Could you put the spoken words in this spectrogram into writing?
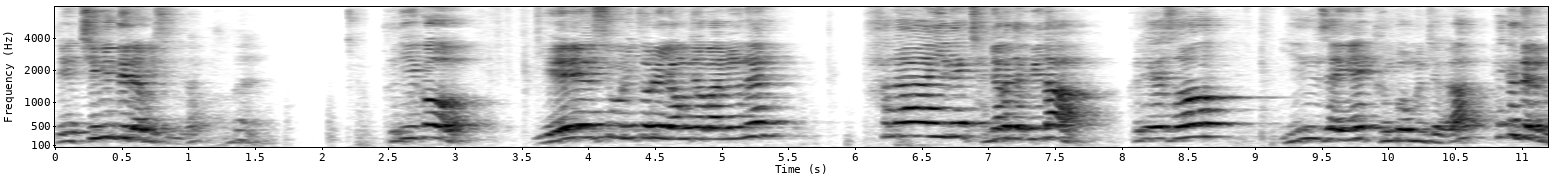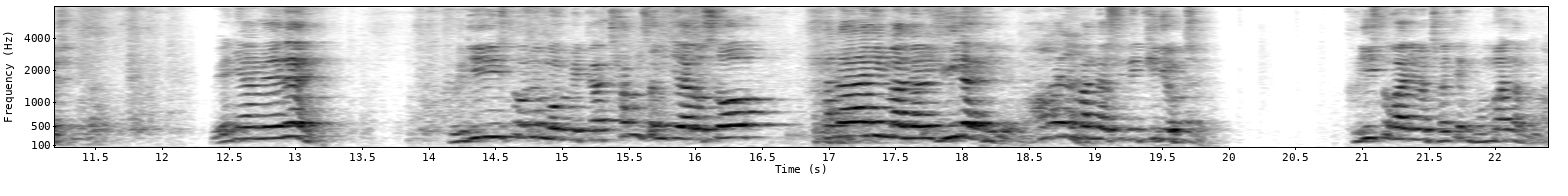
내 증인들이라고 있습니다. 아멘. 그리고 예수 그리스도를 영접하면은 하나님의 자녀가 됩니다. 그래서 인생의 근본 문제가 해결되는 것입니다. 왜냐하면은 그리스도는 뭡니까? 참 선지자로서 하나님 만나는 유일한 길이에요. 하나님. 만날 수 있는 길이 없죠. 그리스도가 아니면 절대 못 만납니다.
